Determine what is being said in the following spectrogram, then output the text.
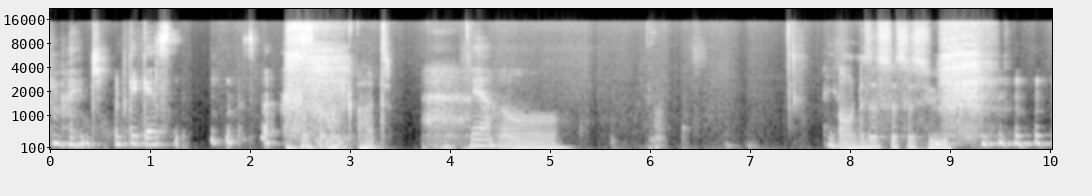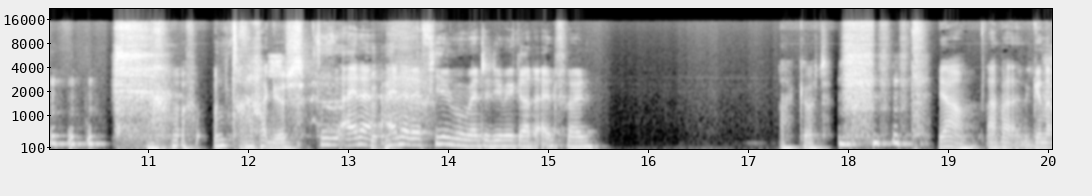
gemeint und gegessen. oh Gott. Ja. Oh. Oh, das ist, das ist süß. Und tragisch. Das ist einer, einer der vielen Momente, die mir gerade einfallen. Ach Gott. ja, aber genau,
